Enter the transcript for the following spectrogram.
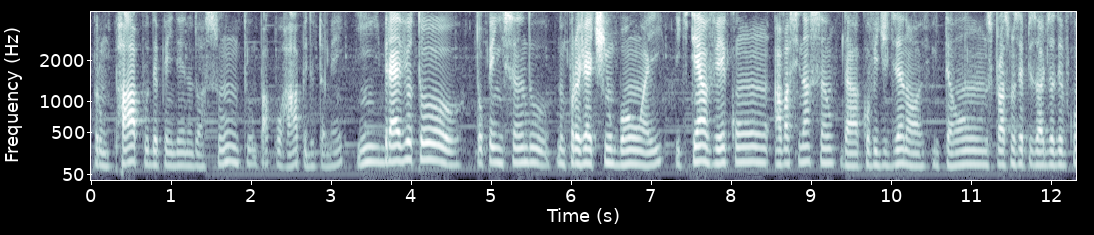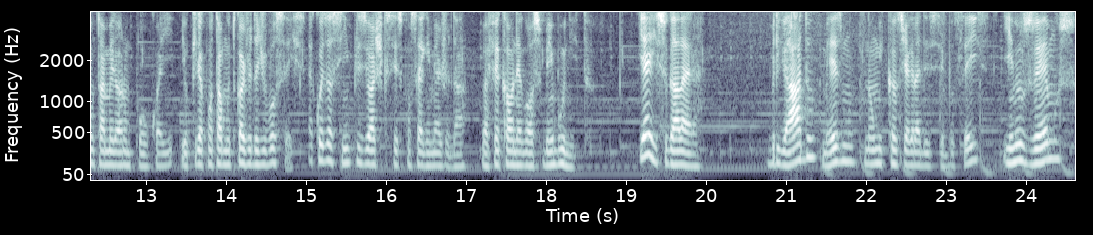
para um papo, dependendo do assunto, um papo rápido também. E em breve eu tô tô pensando num projetinho bom aí e que tem a ver com a vacinação da Covid-19. Então, nos próximos episódios eu devo contar melhor um pouco aí. E eu queria contar muito com a ajuda de vocês. É coisa simples e eu acho que vocês conseguem me ajudar. Vai ficar um negócio bem bonito. E é isso, galera. Obrigado mesmo, não me canso de agradecer vocês. E nos vemos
